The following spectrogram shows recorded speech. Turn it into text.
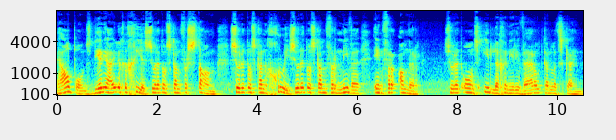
Help ons deur die Heilige Gees sodat ons kan verstaan, sodat ons kan groei, sodat ons kan vernuwe en verander sodat ons u lig in hierdie wêreld kan laat skyn.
